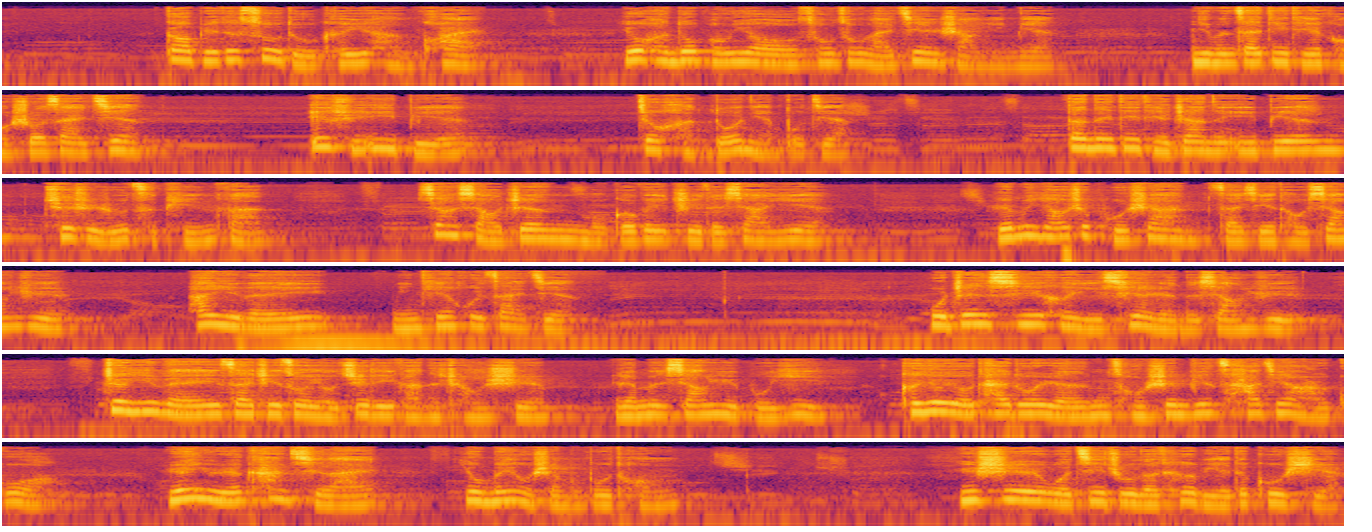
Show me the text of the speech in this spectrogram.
告别的速度可以很快，有很多朋友匆匆来见上一面，你们在地铁口说再见，也许一别就很多年不见，但那地铁站的一边却是如此频繁，像小镇某个位置的夏夜，人们摇着蒲扇在街头相遇。还以为明天会再见。我珍惜和一切人的相遇，正因为在这座有距离感的城市，人们相遇不易，可又有太多人从身边擦肩而过，人与人看起来又没有什么不同。于是我记住了特别的故事，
